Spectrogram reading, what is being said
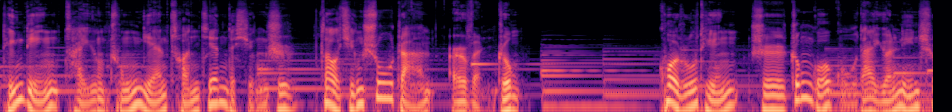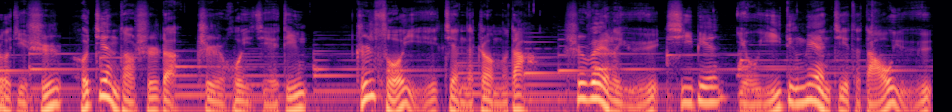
亭顶采用重檐攒尖的形式，造型舒展而稳重。阔如亭是中国古代园林设计师和建造师的智慧结晶。之所以建得这么大，是为了与西边有一定面积的岛屿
